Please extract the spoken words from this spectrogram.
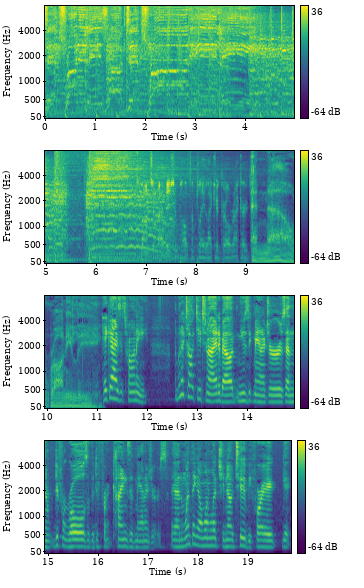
Tips, Ronnie Lee's Rock Tips, Ronnie Lee. Sponsored by Vision Pulse and Play Like a Girl Records. And now, Ronnie Lee. Hey guys, it's Ronnie. I'm going to talk to you tonight about music managers and the different roles of the different kinds of managers. And one thing I want to let you know too before I get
